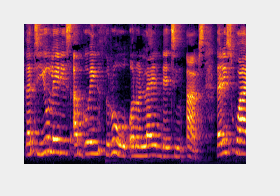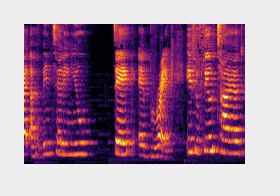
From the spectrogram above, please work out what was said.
that you ladies are going through on online dating apps. That is why I've been telling you take a break. If you feel tired,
